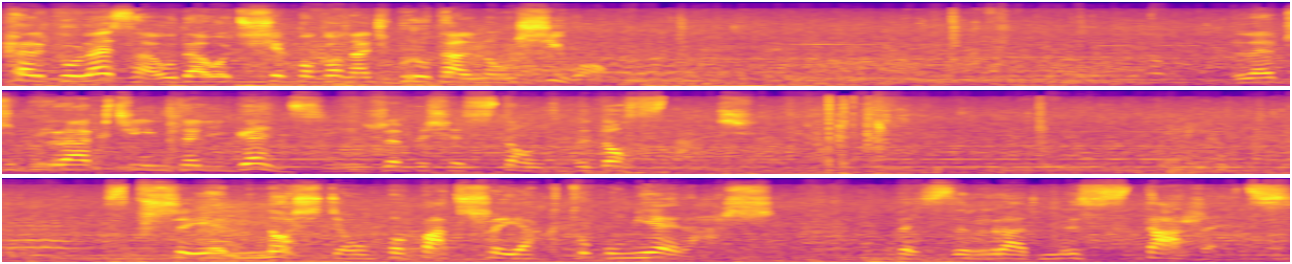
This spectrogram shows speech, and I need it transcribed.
Herkulesa udało ci się pokonać brutalną siłą. Lecz brak ci inteligencji, żeby się stąd wydostać. Z przyjemnością popatrzę, jak tu umierasz, bezradny starzec.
